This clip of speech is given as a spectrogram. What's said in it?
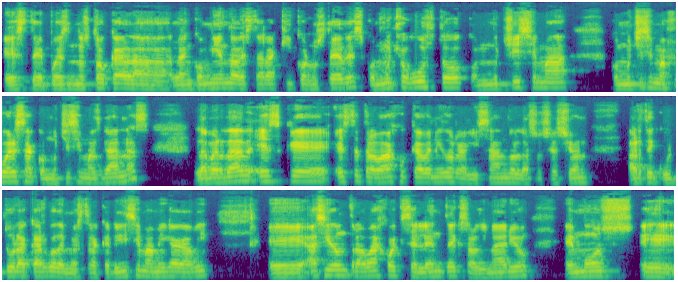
este, pues nos toca la, la encomienda de estar aquí con ustedes, con mucho gusto, con muchísima con muchísima fuerza, con muchísimas ganas. La verdad es que este trabajo que ha venido realizando la Asociación Arte y Cultura a cargo de nuestra queridísima amiga Gaby, eh, ha sido un trabajo excelente, extraordinario. Hemos eh,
